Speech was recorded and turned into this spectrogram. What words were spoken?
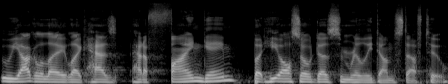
Uiagalelei like has had a fine game, but he also does some really dumb stuff too.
